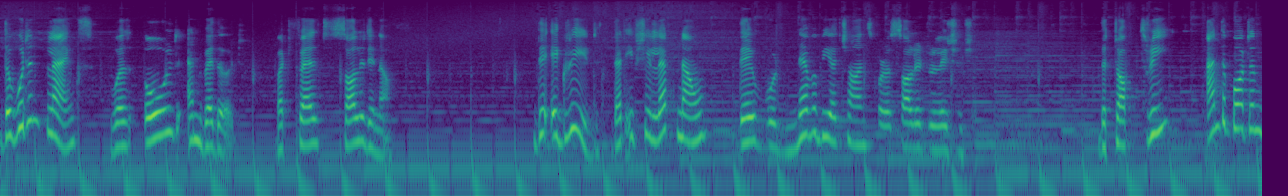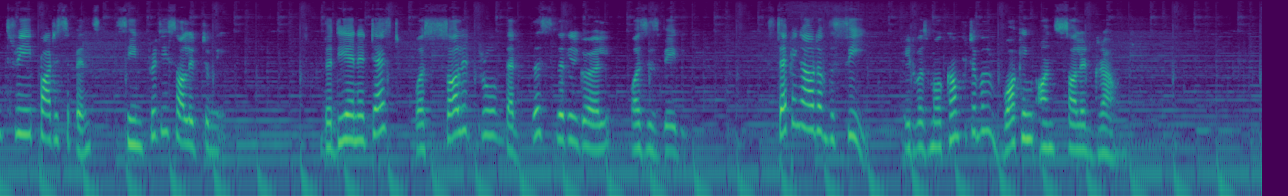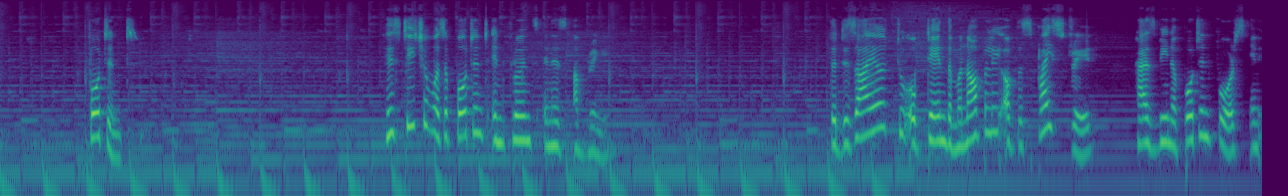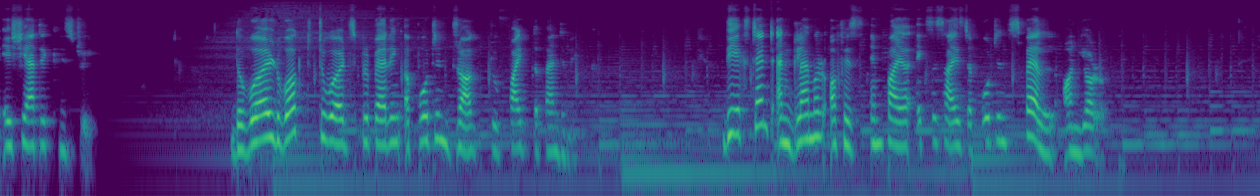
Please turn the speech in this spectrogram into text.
The wooden planks were old and weathered, but felt solid enough. They agreed that if she left now, there would never be a chance for a solid relationship. The top three and the bottom three participants seem pretty solid to me. The DNA test was solid proof that this little girl was his baby. Stepping out of the sea, it was more comfortable walking on solid ground. Potent. His teacher was a potent influence in his upbringing. The desire to obtain the monopoly of the spice trade has been a potent force in Asiatic history. The world worked towards preparing a potent drug to fight the pandemic. The extent and glamour of his empire exercised a potent spell on Europe.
